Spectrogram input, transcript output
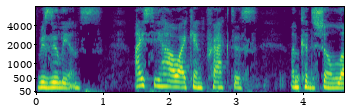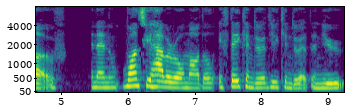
resilience. I see how i can practice unconditional love and then once you have a role model if they can do it you can do it and you,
